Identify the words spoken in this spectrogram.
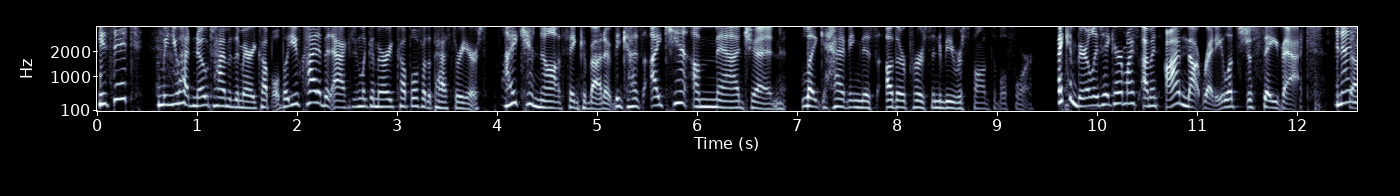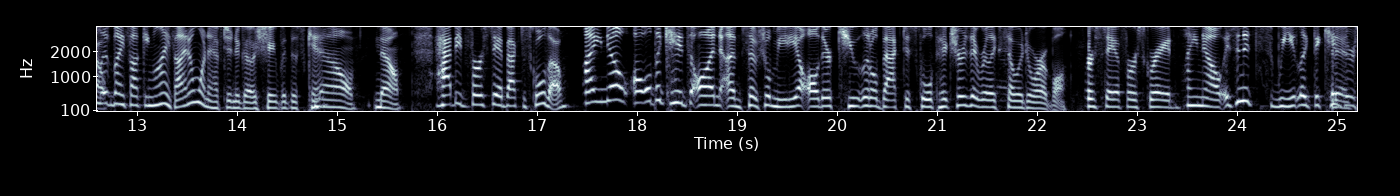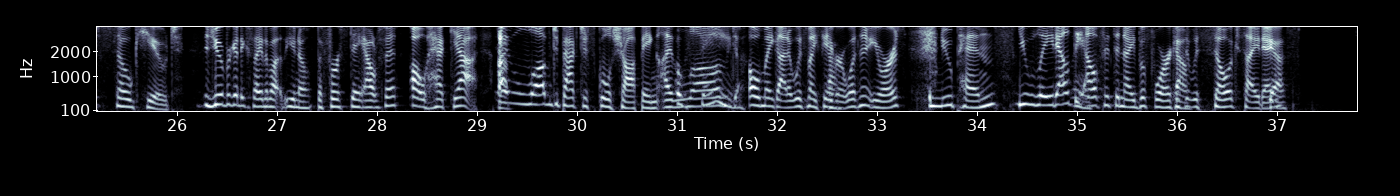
Is it? I mean, you had no time as a married couple, but you've kind of been acting like a married couple for the past three years. I cannot think about it because I can't imagine like having this other person to be responsible for. I can barely take care of myself. I mean, I'm not ready. Let's just say that. And So- I live my fucking life. I don't want to have to negotiate with this kid. No, no. Happy first day of back to school, though. I know all the kids on um, social media, all their cute little back to school pictures. They were like so adorable. First day of first grade. I know. Isn't it sweet? Like the kids are so cute. Did you ever get excited about, you know, the first day outfit? Oh heck yeah. I loved back to school shopping. I loved same. Oh my god, it was my favorite. Wasn't it yours? New pens? You laid out the outfit the night before because Yeah. it was so exciting. Yes.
